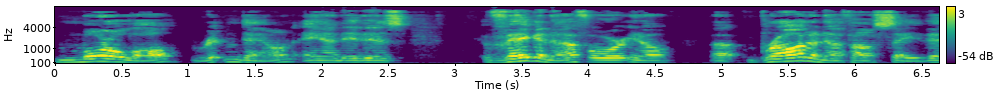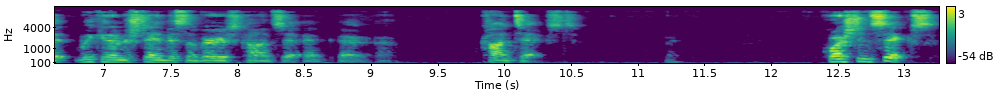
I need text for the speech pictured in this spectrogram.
moral law written down, and it is vague enough, or you know, uh, broad enough, I'll say, that we can understand this in various concept uh, uh, contexts. Okay. Question six:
